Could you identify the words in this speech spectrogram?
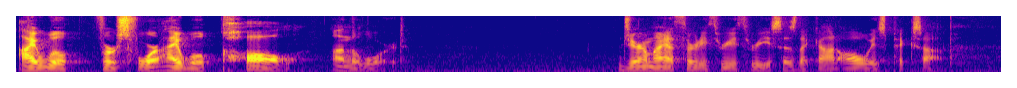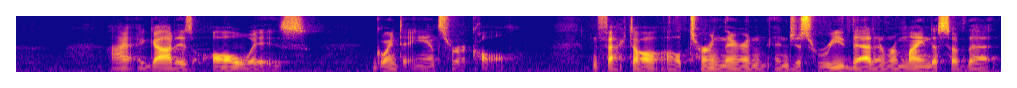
I will, verse 4, I will call on the Lord. Jeremiah 33 3 says that God always picks up. I, God is always going to answer a call. In fact, I'll, I'll turn there and, and just read that and remind us of that,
